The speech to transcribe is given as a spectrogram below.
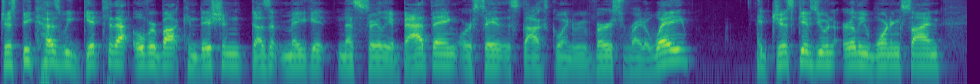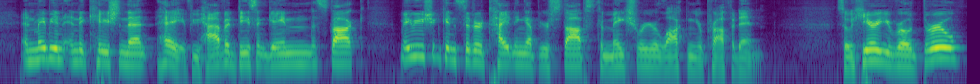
just because we get to that overbought condition doesn't make it necessarily a bad thing or say that the stock's going to reverse right away. It just gives you an early warning sign and maybe an indication that, hey, if you have a decent gain in the stock, maybe you should consider tightening up your stops to make sure you're locking your profit in. So here you rode through,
